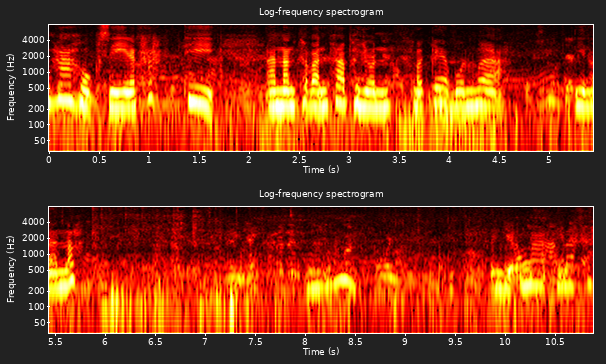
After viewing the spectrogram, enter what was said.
2564 นะคะ ที่อนันทวันภาพยนตร์มาแก้บนเมื่อปีนั้นเนาะเป็นเยอะมากเลยนะคะ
